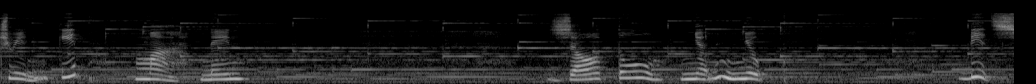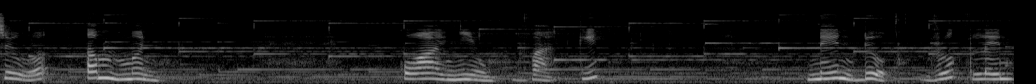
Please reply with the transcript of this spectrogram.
Chuyển kiếp mà nên. Do tu nhẫn nhục biết sửa tâm mình. Qua nhiều vạn kiếp, nên được rước lên.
